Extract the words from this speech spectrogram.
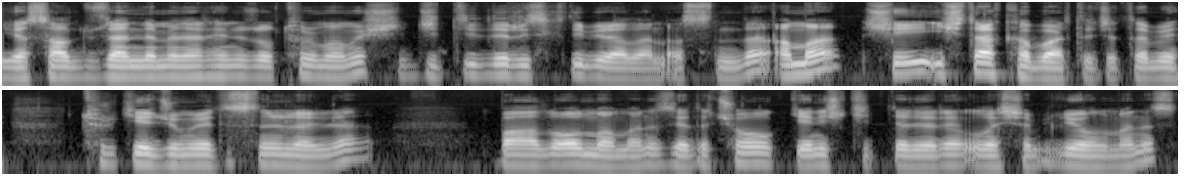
yasal düzenlemeler henüz oturmamış. Ciddi de riskli bir alan aslında. Ama şeyi iştah kabartıcı tabii. Türkiye Cumhuriyeti sınırlarıyla bağlı olmamanız ya da çok geniş kitlelere ulaşabiliyor olmanız.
